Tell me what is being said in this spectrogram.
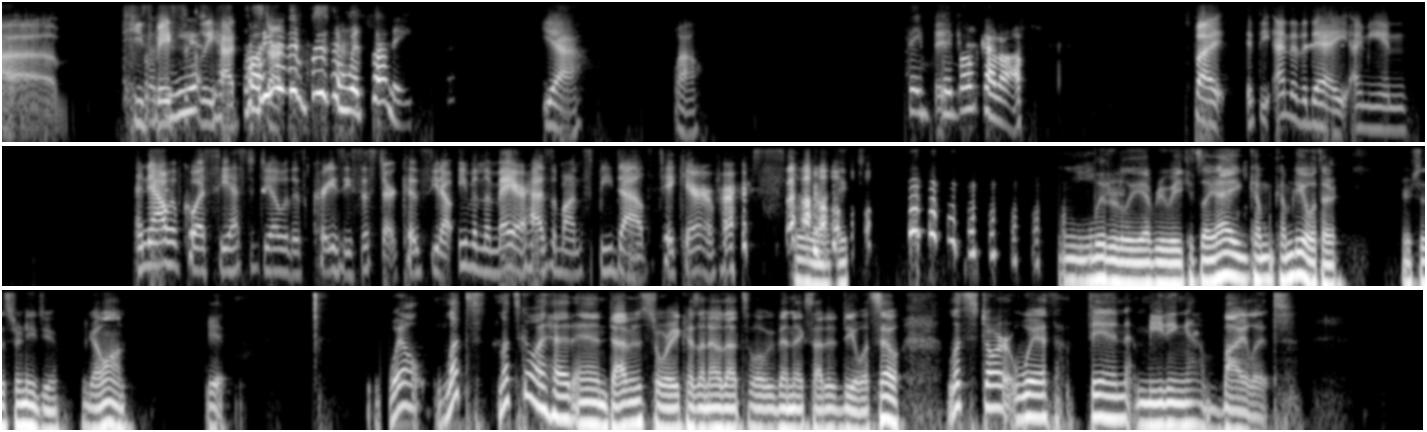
Uh, he's But he- basically had to Well, he was in prison with Sonny. Yeah. Wow. They eh, they It- both got off. But at the end of the day, I mean, and now of course he has to deal with his crazy sister because you know even the mayor has him on speed dial to take care of her. So, Right. Literally every week, it's like, hey, come come deal with her. Your sister needs you. Go on. Yeah. Well, let's let's go ahead and dive into the story because I know that's what we've been excited to deal with. So, let's start with Finn meeting Violet.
